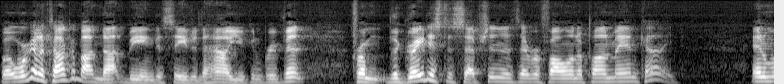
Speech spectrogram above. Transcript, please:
But we're going to talk about not being deceived and how you can prevent from the greatest deception that's ever fallen upon mankind. And,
